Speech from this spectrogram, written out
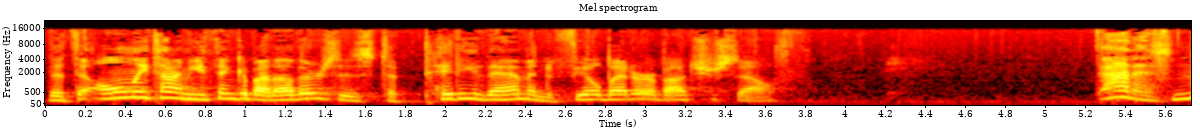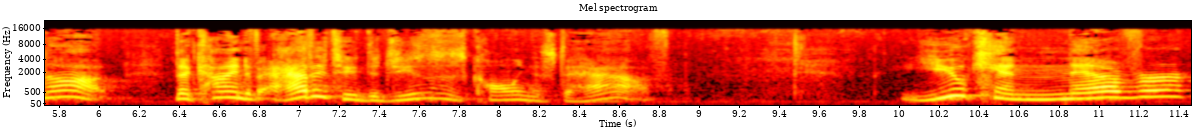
that the only time you think about others is to pity them and to feel better about yourself. That is not the kind of attitude that Jesus is calling us to have. You can never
